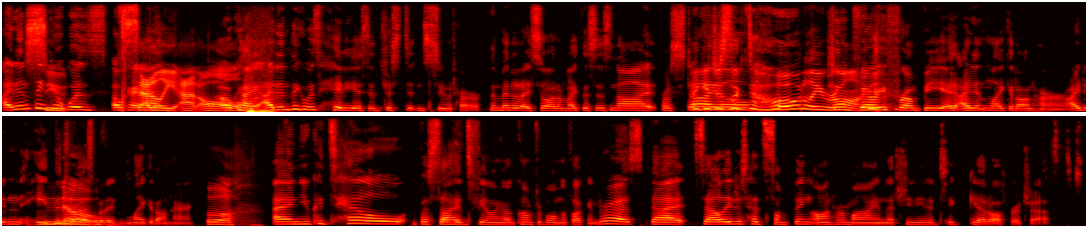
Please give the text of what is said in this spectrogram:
I didn't think it was okay. Sally at all. Okay, I didn't think it was hideous. It just didn't suit her. The minute I saw it, I'm like, this is not her style. like it just looked totally wrong. very frumpy. and I didn't like it on her. I didn't hate the dress, but I didn't like it on her. Ugh. And you could tell, besides feeling uncomfortable in the fucking dress, that Sally just had something on her mind that she needed to get off her chest.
